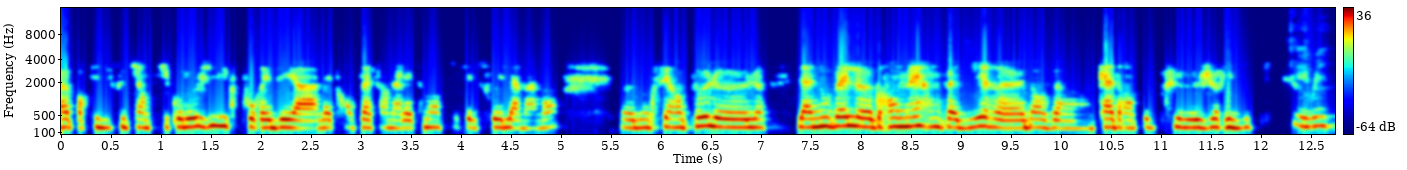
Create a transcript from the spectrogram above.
apporter du soutien psychologique, pour aider à mettre en place un allaitement si c'est le souhait de la maman. donc c'est un peu le, la nouvelle grand-mère, on va dire, dans un cadre un peu plus juridique. Et oui,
